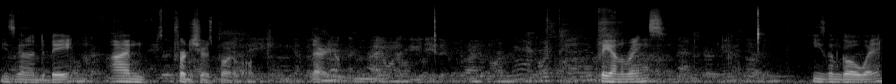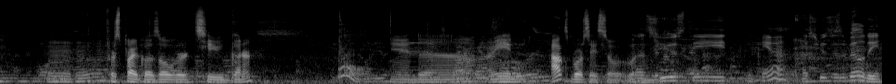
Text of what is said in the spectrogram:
He's gonna debate. I'm pretty sure it's political. There you go. Play on the rings. He's gonna go away. First part goes over to Gunnar. Oh, And, uh, I mean, Alex Borsay's still looking let's good. use the yeah. Let's use his ability.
